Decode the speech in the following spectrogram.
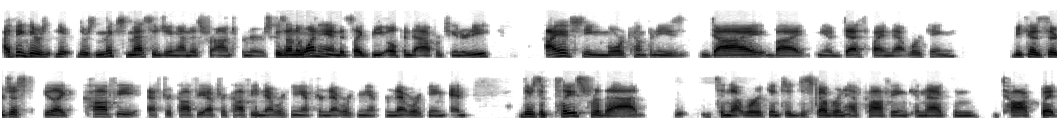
I think there's there, there's mixed messaging on this for entrepreneurs because on the one hand, it's like be open to opportunity. I have seen more companies die by you know death by networking because they're just like coffee after coffee after coffee, networking after networking after networking, and there's a place for that to network and to discover and have coffee and connect and talk. But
